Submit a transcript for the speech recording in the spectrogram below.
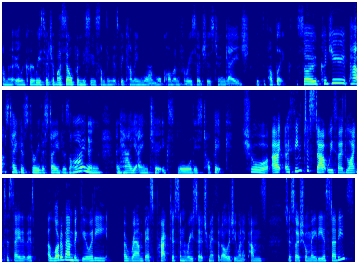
I'm an early career researcher myself, and this is something that's becoming more and more common for researchers to engage with the public. So, could you perhaps take us through the study design and, and how you aim to explore this topic? Sure. I, I think to start with, I'd like to say that there's a lot of ambiguity around best practice and research methodology when it comes to social media studies.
